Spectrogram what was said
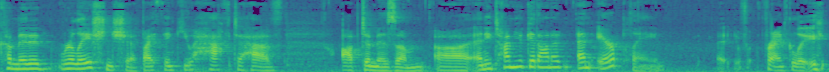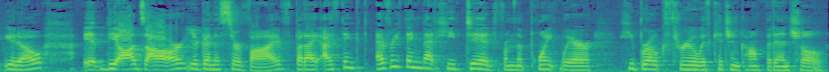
committed relationship, I think you have to have optimism. Uh, anytime you get on a, an airplane, frankly. You know, it, the odds are you're going to survive. But I, I, think everything that he did from the point where he broke through with Kitchen Confidential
